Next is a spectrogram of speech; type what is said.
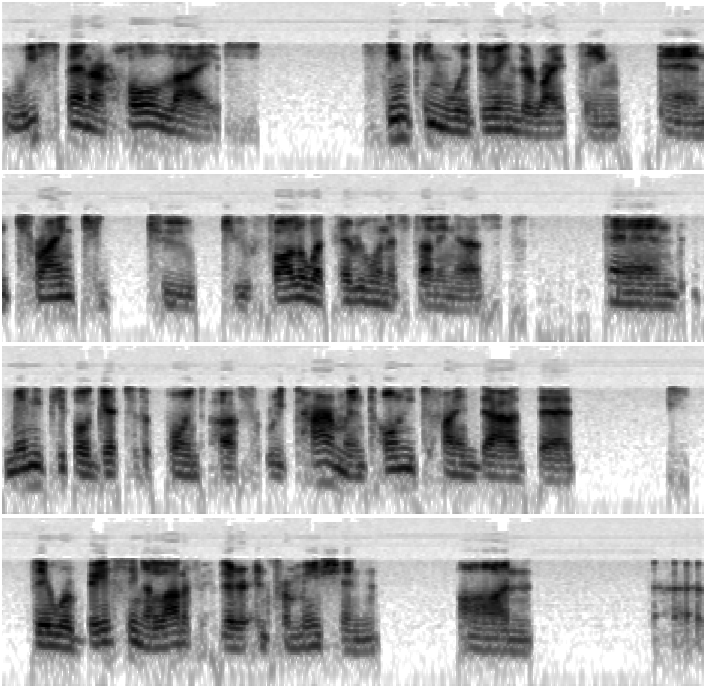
we spend our whole lives thinking we're doing the right thing and trying to to to follow what everyone is telling us and many people get to the point of retirement only to find out that they were basing a lot of their information on uh,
